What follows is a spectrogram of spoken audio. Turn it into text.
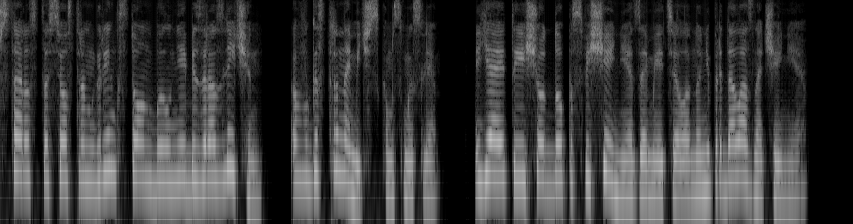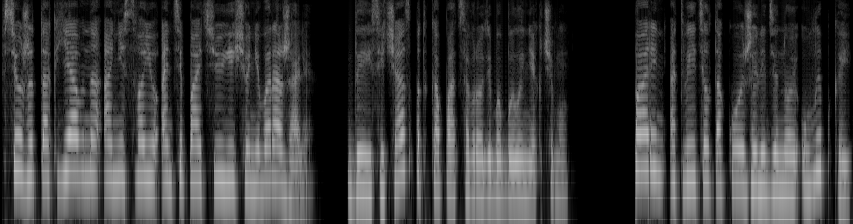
староста сестрам Грингстон был не безразличен, в гастрономическом смысле. Я это еще до посвящения заметила, но не придала значения. Все же так явно они свою антипатию еще не выражали. Да и сейчас подкопаться вроде бы было не к чему. Парень ответил такой же ледяной улыбкой,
